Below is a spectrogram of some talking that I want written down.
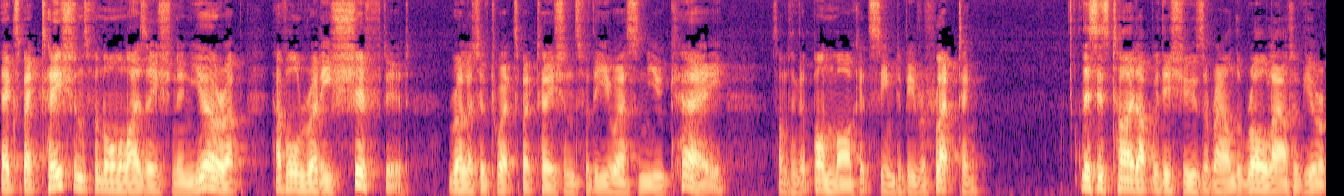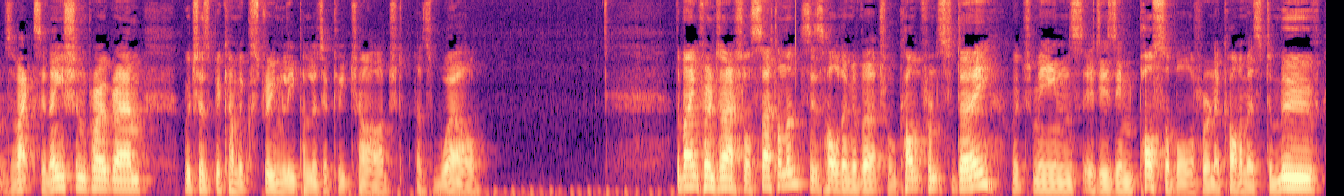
Expectations for normalization in Europe have already shifted relative to expectations for the US and UK, something that bond markets seem to be reflecting. This is tied up with issues around the rollout of Europe's vaccination programme, which has become extremely politically charged as well. The Bank for International Settlements is holding a virtual conference today, which means it is impossible for an economist to move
